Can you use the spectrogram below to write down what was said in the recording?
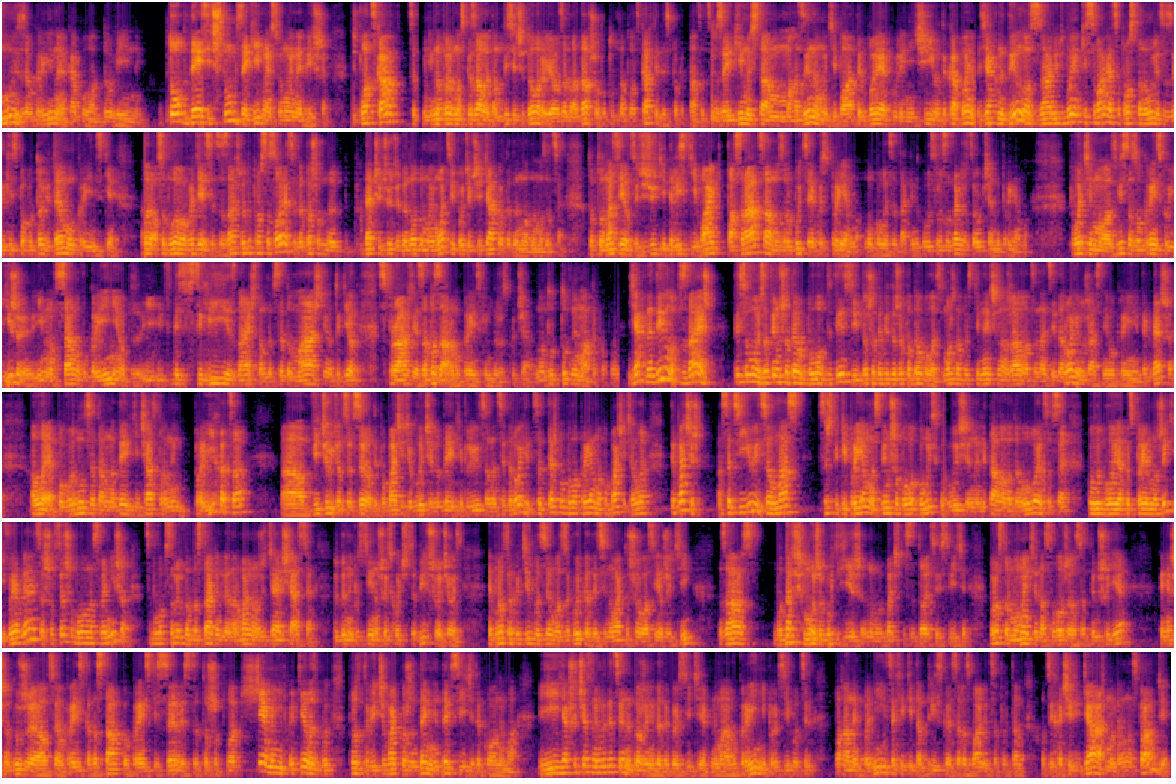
сумую за Україну, яка була до війни. Топ 10 штук, за які я сумую найбільше. Плацкарт, це мені напевно сказали там тисячі доларів. Я задав, щоб тут на плацкарті десь покататися. За якимись там магазинами, типу АТБ, Кулінічі. Отака поняття. Як не дивно, за людьми, які сваряться просто на вулиці за якісь побутові теми українські, але особливо в Одесі. Це знаєш, люди просто сваряться для того, щоб дати чуть-чуть один одному емоції, потім ще дякувати один одному за це. Тобто у нас є оцей чуть-чуть італійський вайб, посратися, ну зробити це якось приємно. Ну коли це так, інколи це так, це взагалі неприємно. Потім, звісно, за українською їжею, іменно саме в Україні, десь в селі, знаєш, там де все домашнє, такі от справжні, за базаром українським дуже скучаю. Ну тут, тут нема такого. Як не дивно, ти знаєш, ти сумуєш за тим, що тебе було в дитинстві, і то, що тобі дуже подобалось. Можна безкінечно жалуватися на ці дороги ужасні в Україні і так далі. Але повернутися там на деякий час про ним проїхатися. а, Відчуть оце все, от, і побачити обличчя людей, які плюються на ці дороги. Це теж би було приємно побачити, але ти бачиш, асоціюється у нас все ж таки приємно з тим, що було колись, коли ще не літало над головою це все, коли було якось приємно жити. І виявляється, що все, що було в нас раніше, це було абсолютно достатньо для нормального життя і щастя. Людини постійно щось хочеться більшого чогось. Я просто хотів би цим вас закликати, цінувати те, що у вас є в житті зараз, бо далі може бути гірше. Ну, ви бачите ситуацію в світі. Просто в моменті насолоджуватися тим, що є. Звісно, дуже оце українська доставка, український сервіс, це то, що взагалі мені б хотілося б просто відчувати кожен день, ніде в світі такого нема. І якщо чесно, і медицини теж ніде такої в світі, як немає в Україні, при всіх оцих поганих больницях, які там тріскаються, розвалюються, при там оцих очередях. Насправді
